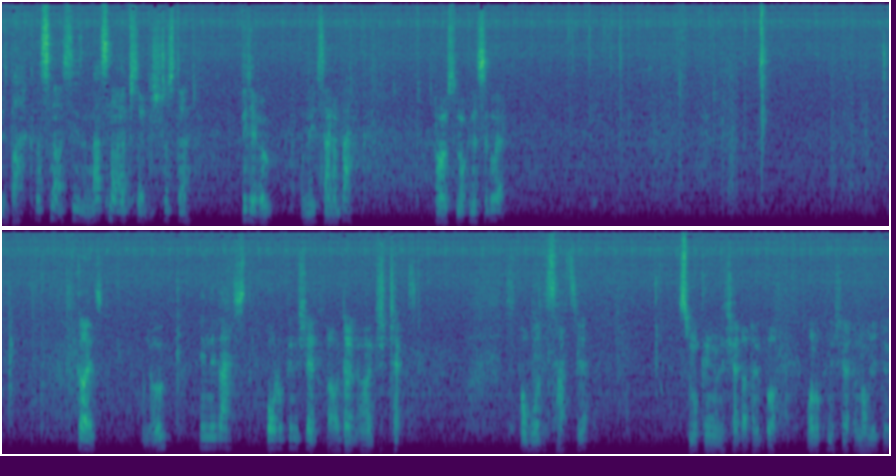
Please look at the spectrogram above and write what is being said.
is back. That's not a season, that's not an episode, it's just a video of me I'm back. While I'm smoking a cigarette. Guys, I know in the last Roll Up in the Shed, well I don't know, I just checked I wore this hat, yeah? Smoking in the shed I don't, but roll up in the shed I normally do,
